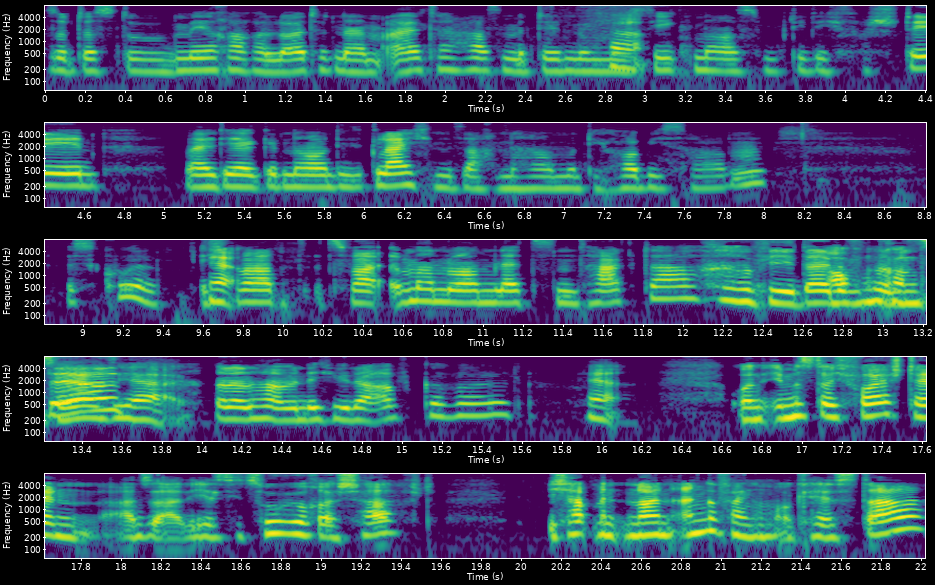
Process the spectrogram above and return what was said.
so dass du mehrere Leute in deinem Alter hast, mit denen du ja. Musik machst und die dich verstehen, weil die ja genau die gleichen Sachen haben und die Hobbys haben. Ist cool. Ich ja. war zwar immer nur am letzten Tag da, wie deinem Auf dem Konzert, Konzert ja. und dann haben wir dich wieder abgeholt. Und ihr müsst euch vorstellen, also jetzt die Zuhörerschaft, ich habe mit neun angefangen im Orchester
